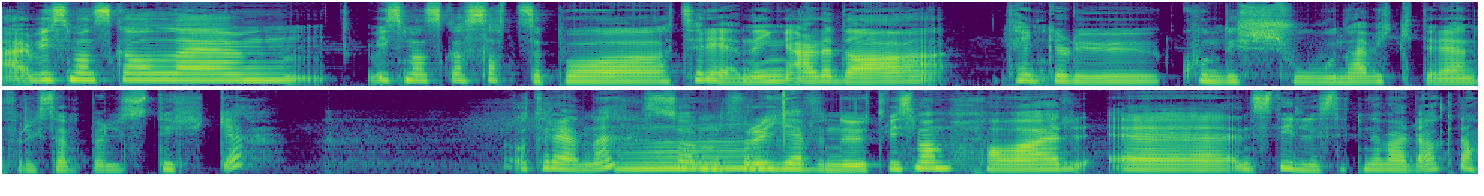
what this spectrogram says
hvis, man skal, eh, hvis man skal satse på trening, er det da Tenker du kondisjon er viktigere enn f.eks. styrke? Å trene? Sånn for å jevne ut Hvis man har eh, en stillesittende hverdag, da.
